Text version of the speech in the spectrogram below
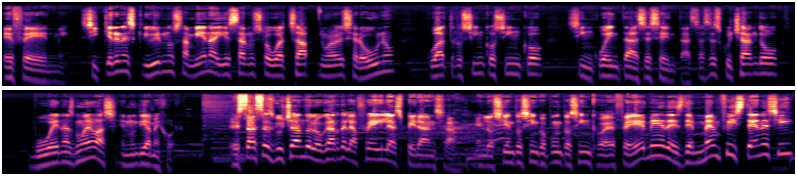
FM. Si quieren escribirnos también, ahí está nuestro WhatsApp 901-455-5060. Estás escuchando Buenas Nuevas en un día mejor. Estás escuchando el hogar de la fe y la esperanza en los 105.5 FM desde Memphis, Tennessee.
